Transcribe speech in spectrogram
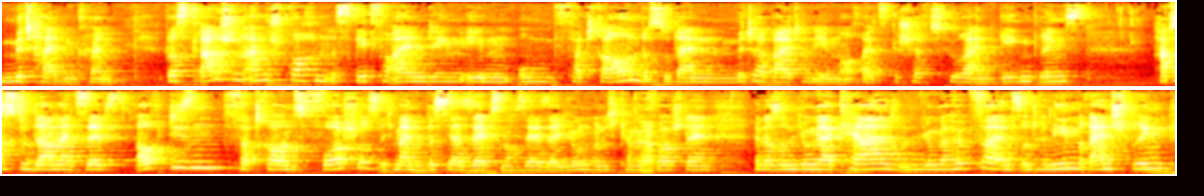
mithalten können. Du hast gerade schon angesprochen, es geht vor allen Dingen eben um Vertrauen, dass du deinen Mitarbeitern eben auch als Geschäftsführer entgegenbringst. Hattest du damals selbst auch diesen Vertrauensvorschuss? Ich meine, du bist ja selbst noch sehr, sehr jung und ich kann mir ja. vorstellen, wenn da so ein junger Kerl, ein junger Hüpfer ins Unternehmen reinspringt,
